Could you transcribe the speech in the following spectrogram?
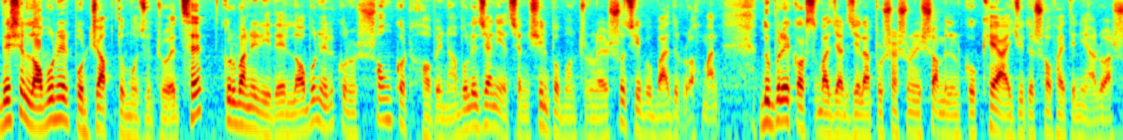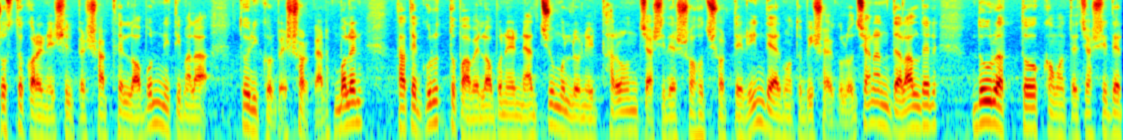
দেশে লবণের পর্যাপ্ত মজুদ রয়েছে। কোরবানির ঈদে লবণের কোনো সংকট হবে না বলে জানিয়েছেন শিল্প মন্ত্রণালয়ের সচিব ওবায়দুর রহমান। দুপুরে কক্সবাজার জেলা প্রশাসনের সম্মেলন কক্ষে আয়োজিত সভায় তিনি আরও আশ্বস্ত করেন, এই শিল্পের স্বার্থে লবণ নীতিমালা তৈরি করবে সরকার। বলেন, তাতে গুরুত্ব পাবে লবণের ন্যায্য মূল্য নির্ধারণ, চাষিদের সহজ শর্তে ঋণ দেওয়ার মতো বিষয়গুলো। জানান, দালালদের দৌরাত্ম কমাতে চাষিদের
